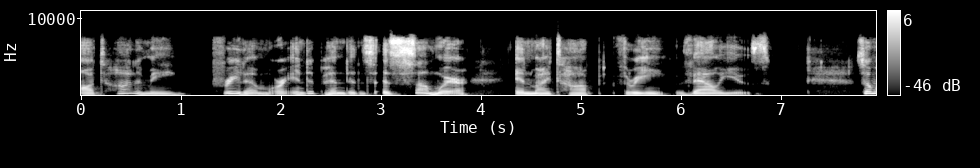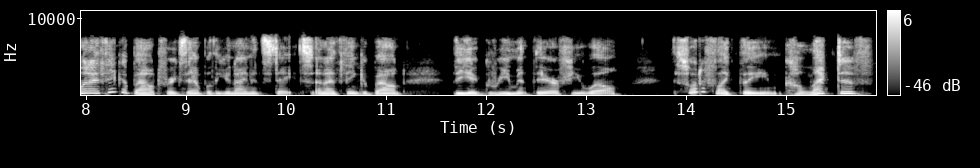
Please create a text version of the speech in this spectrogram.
autonomy, freedom, or independence is somewhere in my top three values. So when I think about, for example, the United States, and I think about the agreement there, if you will, sort of like the collective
